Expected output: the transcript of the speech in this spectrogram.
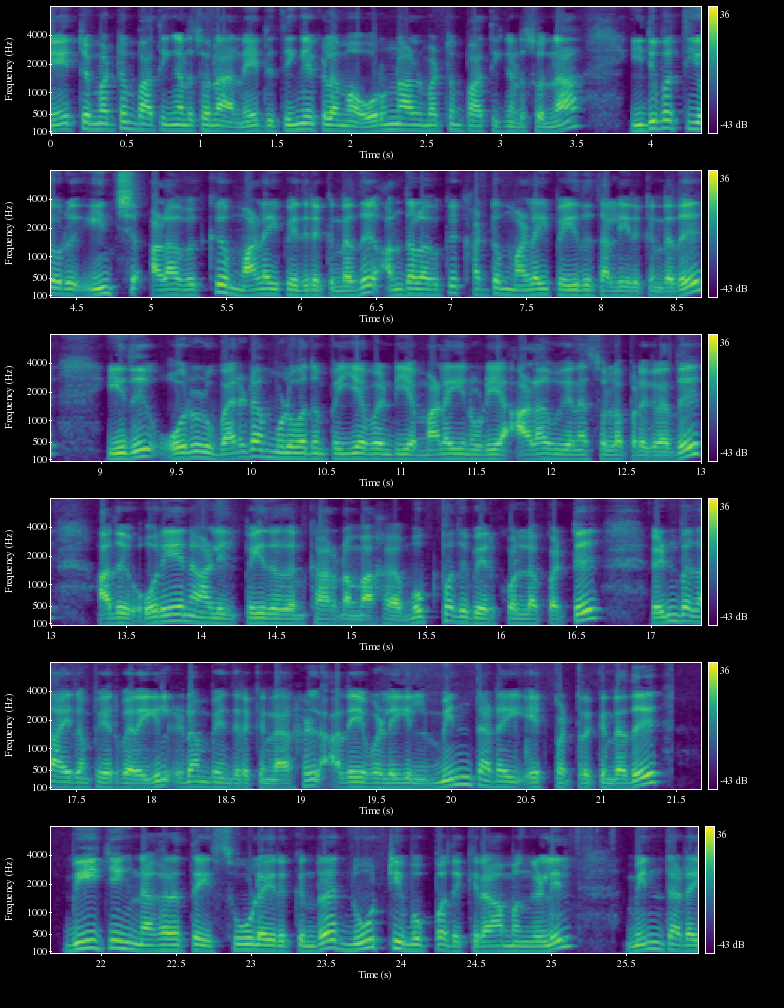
நேற்று மட்டும் பார்த்தீங்கன்னு சொன்னால் நேற்று திங்கட்கிழமை ஒரு நாள் மட்டும் பார்த்தீங்கன்னு சொன்னால் இருபத்தி ஒரு இன்ச் அளவுக்கு மழை பெய்திருக்கின்றது. அந்த அளவுக்கு கட்டும் மழை பெய்து தள்ளி இருக்கின்றது இது ஒரு வருடம் முழுவதும் பெய்ய வேண்டிய மழையினுடைய அளவு என சொல்லப்படுகிறது. அது ஒரே நாளில் பெய்ததன் காரணமாக முப்பது பேர் கொல்லப்பட்டு எண்பதாயிரம் பேர் வரையில் இடம்பெயர்ந்திருக்கின்றார்கள். அதே வழியில் மின் தடை ஏற்பட்டிருக்கின்றது. பீஜிங் நகரத்தை சூழ இருக்கின்ற நூற்றி முப்பது கிராமங்களில் மின் தடை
